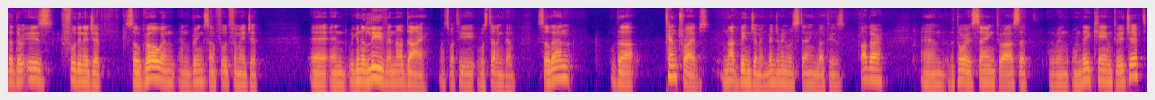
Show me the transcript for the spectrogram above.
that there is food in Egypt, so go and, and bring some food from Egypt. Uh, and we're going to live and not die. That's what he was telling them. So then the 10 tribes, not Benjamin. Benjamin was staying with his father. And the Torah is saying to us that when, when they came to Egypt,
